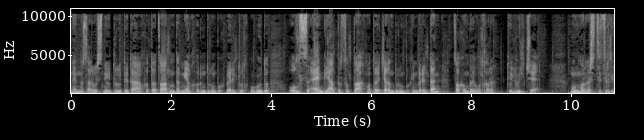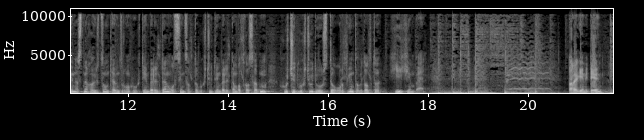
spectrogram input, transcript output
18-наас 19-ний өдрүүдэд анх удаа зааланд 1024 бүх барилдуулах бөгөөд улс аймгийн алдар цолтой Ахмад 64 бүхэн барилдаан зохион байгуулахаар төлөвлөжээ. Мөн маргааш цэцэрлэгийн насны 256 хүүхдийн барилдаан улсын цолтой бөхчүүдийн барилдаан болохоос гадна хүчит бөхчүүд өөрсдөө урлагийн тоглолт хийх юм байна. Дараагийн мэдээ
